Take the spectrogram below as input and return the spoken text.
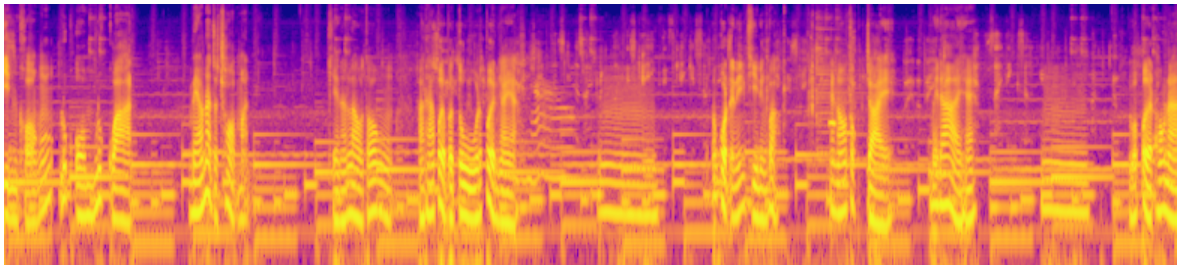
กลิ่นของลูกอมลูกกวาด แมวน่าจะชอบมันโอเคนั้นเราต้องหาทางเปิดประตูแล้วเปิดไงอะอต้องกดอันนี้อีกทีหนึ่งเปล่าให้น้องตกใจไม่ได้แฮะอืมหรือว่าเปิดห้องน้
